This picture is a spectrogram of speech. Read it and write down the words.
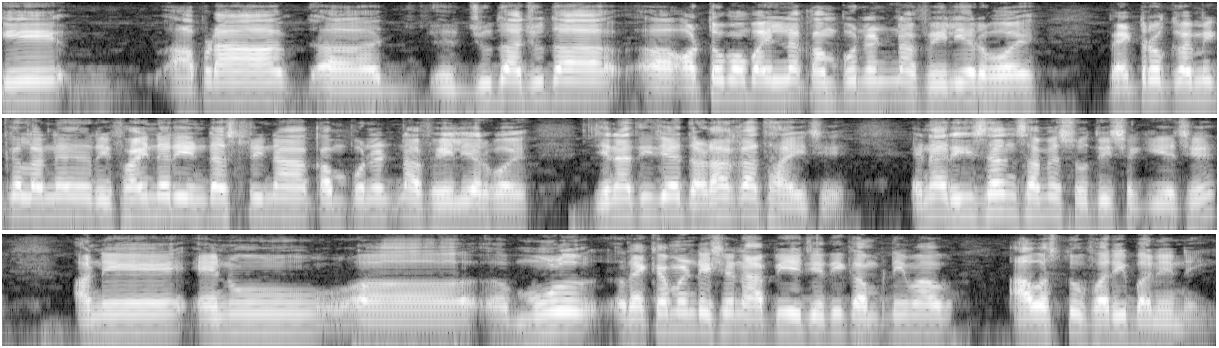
કે આપણા જુદા જુદા ઓટોમોબાઈલના કમ્પોનન્ટના ફેલિયર હોય પેટ્રોકેમિકલ અને રિફાઇનરી ઇન્ડસ્ટ્રીના કમ્પોનન્ટના ફેલિયર હોય જેનાથી જે ધડાકા થાય છે એના રીઝન્સ અમે શોધી શકીએ છીએ. અને એનું મૂળ રેકમેન્ડેશન આપીએ જેથી કંપનીમાં આ વસ્તુ ફરી બને નહીં.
